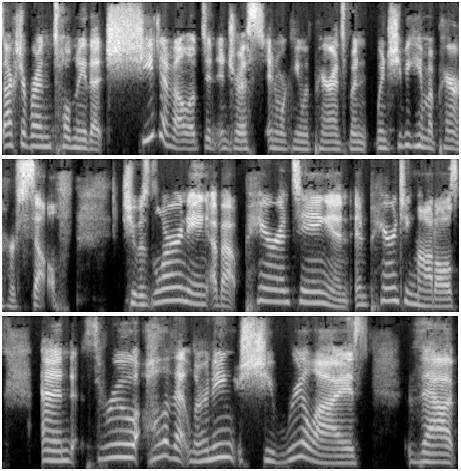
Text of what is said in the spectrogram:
Dr. Bren told me that she developed an interest in working with parents when, when she became a parent herself she was learning about parenting and, and parenting models. And through all of that learning, she realized that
